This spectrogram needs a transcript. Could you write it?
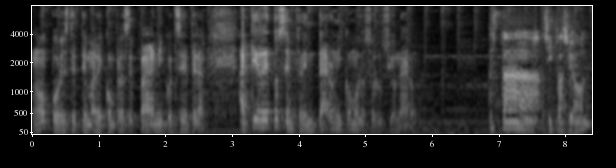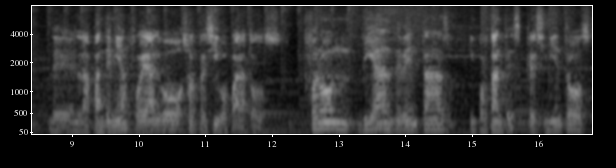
¿no? Por este tema de compras de pánico, etcétera. ¿A qué retos se enfrentaron y cómo lo solucionaron? Esta situación de la pandemia fue algo sorpresivo para todos. Fueron días de ventas importantes, crecimientos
